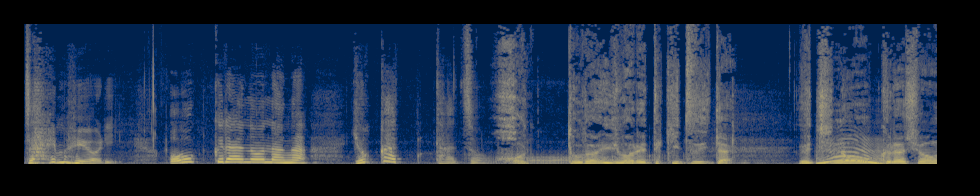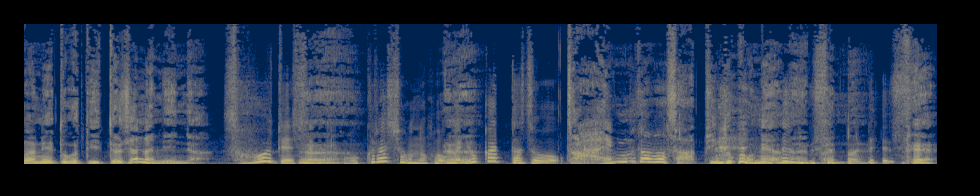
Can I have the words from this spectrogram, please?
財務より大倉の名が良かったぞ。本当だ言われて気づいた。うちの大蔵省がねとかって言ったじゃないみんな。そうですね、うん。大倉省の方が良かったぞ、財務だわさピンとこねえよね。そうです。ね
